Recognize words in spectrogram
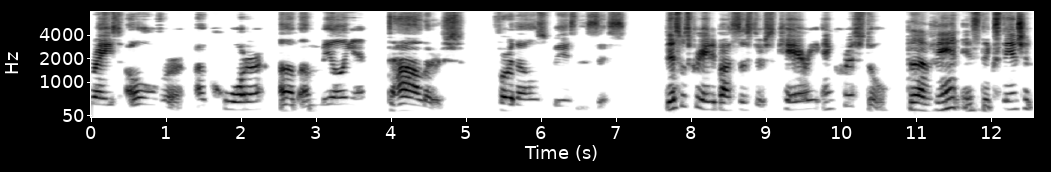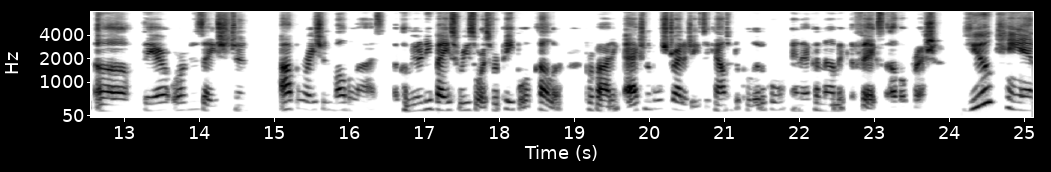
raised over a quarter of a million dollars for those businesses. This was created by sisters Carrie and Crystal The event is an extension of their organization, Operation Mobilize, a community based resource for people of color, providing actionable strategies to counter the political and economic effects of oppression. You can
